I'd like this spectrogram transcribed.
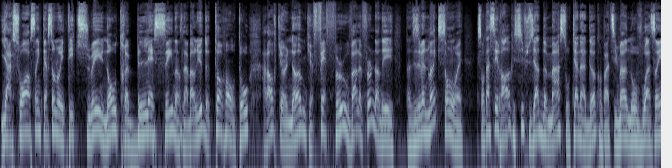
Hier soir, cinq personnes ont été tuées, une autre blessée dans la banlieue de Toronto, alors qu'il y a un homme qui a fait feu, ouvert le feu dans des dans des événements qui sont euh, qui sont assez rares ici, fusillade de masse au Canada comparativement à nos voisins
